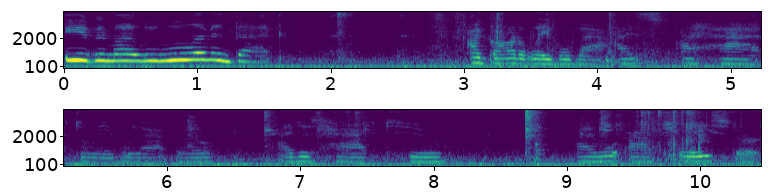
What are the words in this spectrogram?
even my Lululemon bag. I gotta label that. I, I have to label that, bro. I just have to. I will actually start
